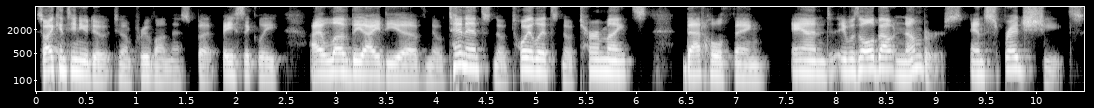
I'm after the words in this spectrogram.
So i continue to, to improve on this but basically i love the idea of no tenants no toilets no termites that whole thing. And it was all about numbers and spreadsheets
